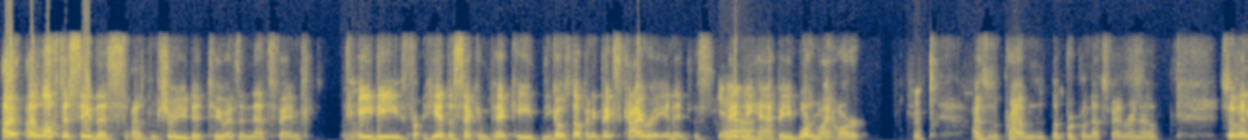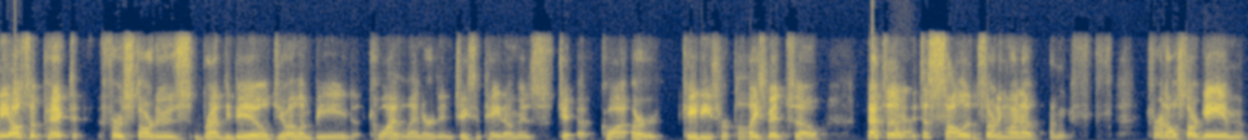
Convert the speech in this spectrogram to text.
I I love to see this. I'm sure you did too as a Nets fan. KD for, he had the second pick. He he goes up and he picks Kyrie, and it just made me happy, warmed my heart. As a proud Brooklyn Nets fan right now. So then he also picked first starters Bradley Beal, Joel Embiid, Kawhi Leonard, and Jayson Tatum as J- uh, Kawhi, or KD's replacement. So that's a Yeah. it's a solid starting lineup. I mean, f- for an All Star game,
